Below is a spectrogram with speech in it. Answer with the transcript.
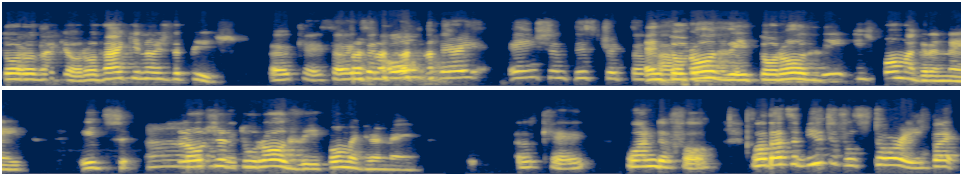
Το ροδάκιο. Ροδάκινο is the peach. Okay, so it's an old, very ancient district of And το Athens. ρόδι, το ρόδι is pomegranate. It's Ah, closer okay. to ρόδι, pomegranate. Okay, wonderful. Well, that's a beautiful story, but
